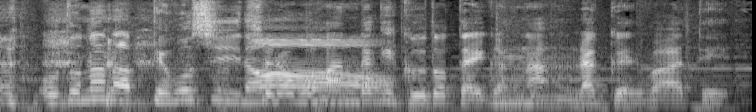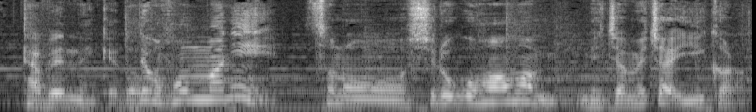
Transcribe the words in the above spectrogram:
大人なってほしいな。白ご飯だけ食うとったらいいからな、うん。楽やでバーって食べんねんけど。でもほんまにその白ご飯はめちゃめちゃいいからな。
